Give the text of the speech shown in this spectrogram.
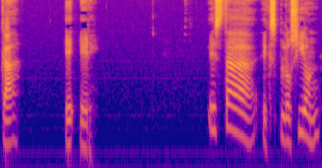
K E R. Esta explosión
